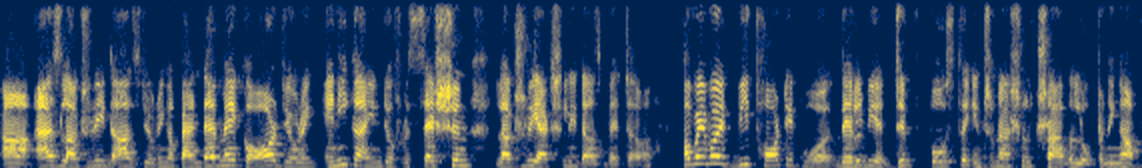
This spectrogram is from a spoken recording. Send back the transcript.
Uh, as luxury does during a pandemic or during any kind of recession, luxury actually does better. However, we thought it was there will be a dip post the international travel opening up.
